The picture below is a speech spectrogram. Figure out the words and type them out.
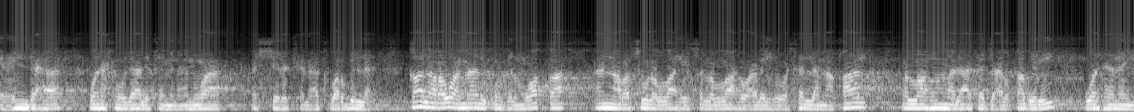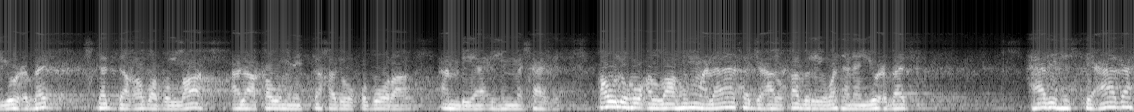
عندها ونحو ذلك من أنواع الشرك الأكبر بالله. قال روى مالك في الموطأ أن رسول الله صلى الله عليه وسلم قال اللهم لا تجعل قبري وثنا يعبد اشتد غضب الله على قوم اتخذوا قبور أنبيائهم مساجد. قوله اللهم لا تجعل قبري وثنا يعبد. هذه استعاذة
